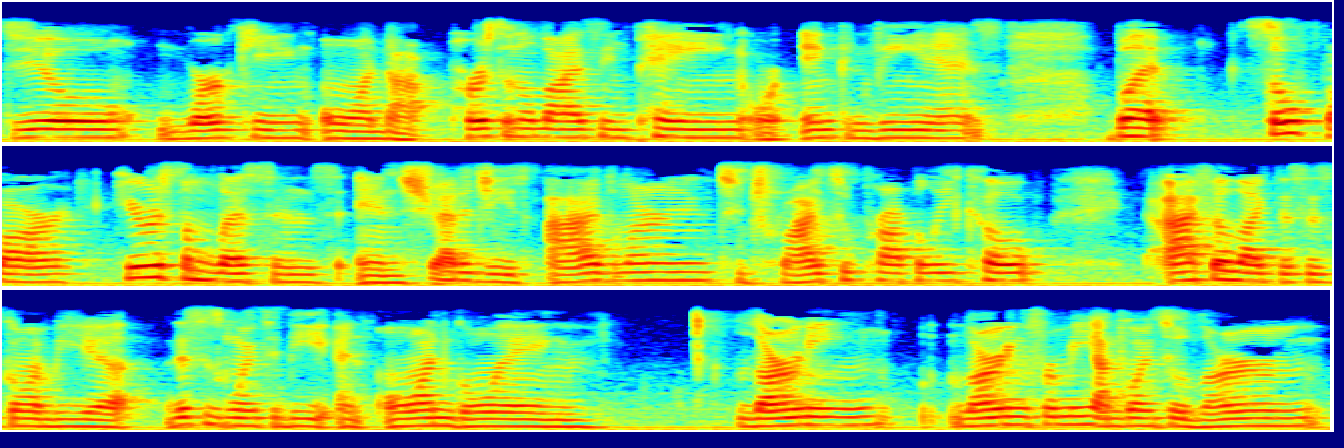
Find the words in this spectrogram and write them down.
still working on not personalizing pain or inconvenience. But so far, here are some lessons and strategies I've learned to try to properly cope I feel like this is going to be a this is going to be an ongoing learning learning for me. I'm going to learn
